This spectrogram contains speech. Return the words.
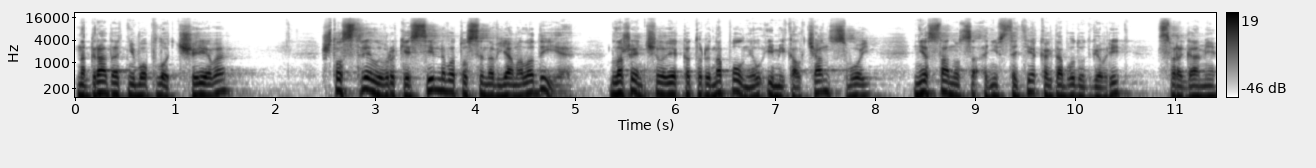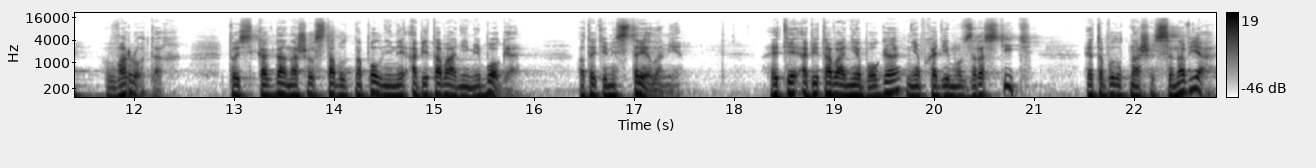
награда от Него – плоть чрева – что стрелы в руке сильного, то сыновья молодые. Блажен человек, который наполнил ими колчан свой. Не останутся они в статье, когда будут говорить с врагами в воротах. То есть, когда наши уста будут наполнены обетованиями Бога, вот этими стрелами. Эти обетования Бога необходимо взрастить. Это будут наши сыновья.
